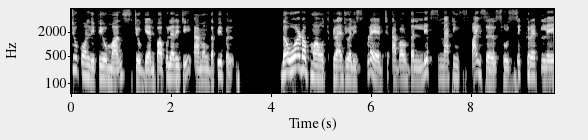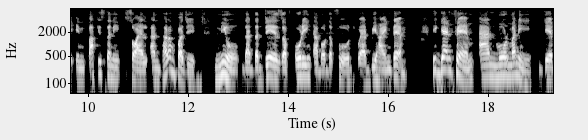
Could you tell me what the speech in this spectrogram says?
took only few months to gain popularity among the people. The word of mouth gradually spread about the lip-smacking spices whose secret lay in Pakistani soil and Dharampaji knew that the days of worrying about the food were behind them. He gained fame and more money gave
